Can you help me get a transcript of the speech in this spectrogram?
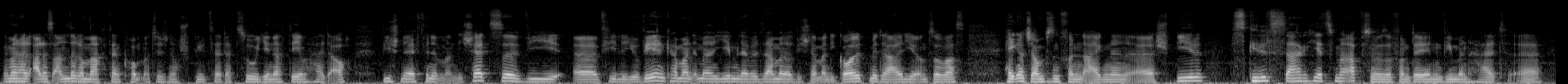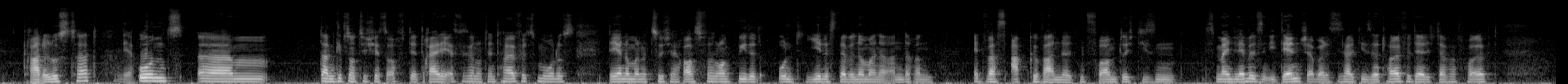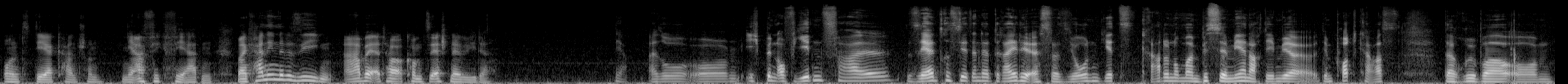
Wenn man halt alles andere macht, dann kommt natürlich noch Spielzeit dazu, je nachdem halt auch, wie schnell findet man die Schätze, wie äh, viele Juwelen kann man immer in jedem Level sammeln, oder wie schnell man die Goldmedaille und sowas. Hängt natürlich auch ein bisschen von den eigenen äh, Spielskills, sage ich jetzt mal ab, beziehungsweise von denen, wie man halt äh, gerade Lust hat. Ja. Und ähm, dann gibt es natürlich jetzt auf der 3DS-Version noch den Teufelsmodus, der ja nochmal eine zusätzliche Herausforderung bietet und jedes Level nochmal in einer anderen, etwas abgewandelten Form durch diesen meine Level sind identisch, aber das ist halt dieser Teufel, der dich da verfolgt. Und der kann schon nervig werden. Man kann ihn besiegen, aber er kommt sehr schnell wieder. Ja, also ähm, ich bin auf jeden Fall sehr interessiert an der 3DS-Version. Jetzt gerade noch mal ein bisschen mehr, nachdem wir den Podcast darüber ähm,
